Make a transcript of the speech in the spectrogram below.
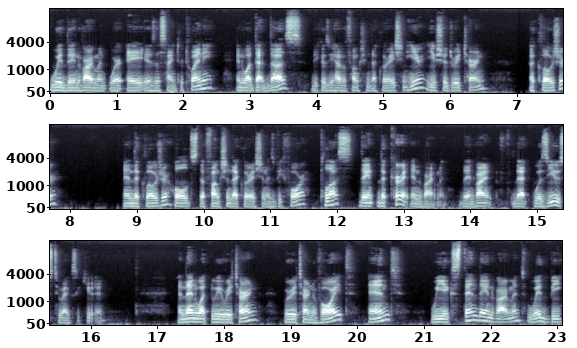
with the environment where a is assigned to 20. And what that does, because you have a function declaration here, you should return a closure. And the closure holds the function declaration as before, plus the, the current environment, the environment that was used to execute it. And then what do we return? We return void and we extend the environment with b,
